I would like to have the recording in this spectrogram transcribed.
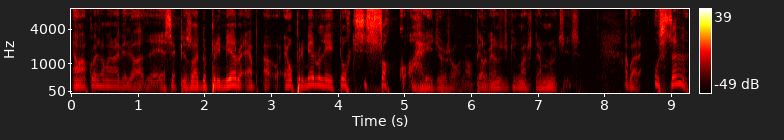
É uma coisa maravilhosa. Esse episódio do primeiro é, é o primeiro leitor que se socorre de um jornal, pelo menos de que nós temos notícia. Agora, o Sam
